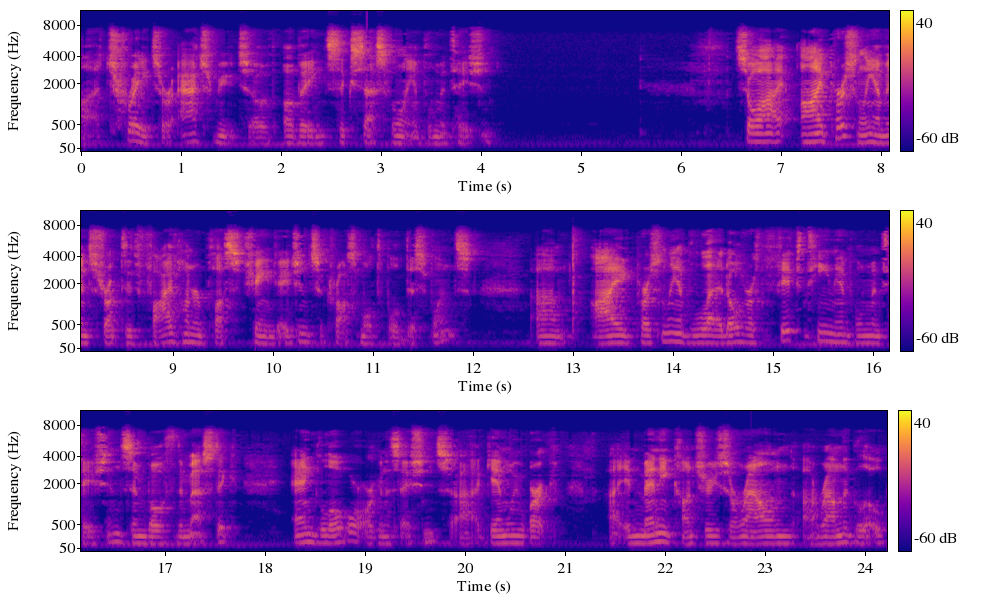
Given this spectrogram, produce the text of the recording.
uh, traits or attributes of, of a successful implementation. So I, I personally have instructed 500 plus change agents across multiple disciplines. Um, I personally have led over 15 implementations in both domestic and global organizations. Uh, again, we work uh, in many countries around, around the globe.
